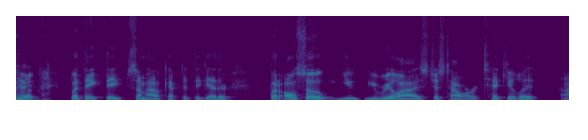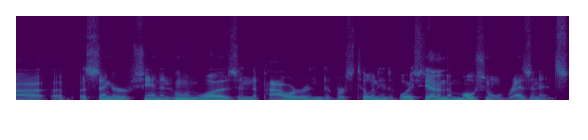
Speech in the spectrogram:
You know, but they they somehow kept it together. But also, you you realize just how articulate uh, a, a singer Shannon Hoon was, and the power and the versatility of the voice. He had an emotional resonance,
